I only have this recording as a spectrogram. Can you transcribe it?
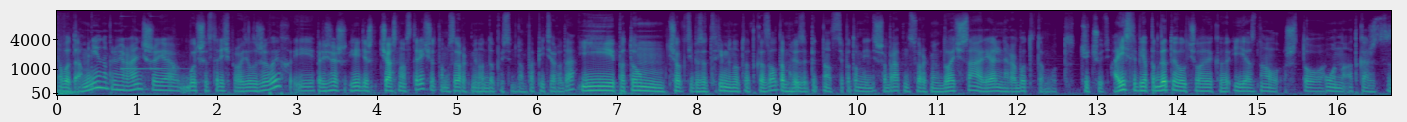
Вот. А мне, например, раньше я больше встреч проводил живых, и приезжаешь, едешь час на встречу, там 40 минут, допустим, там по Питеру, да, и потом человек тебе за 3 минуты отказал, там, или за 15, и потом едешь обратно 40 минут, 2 часа, а реальная работа там вот чуть-чуть. А если бы я подготовил человека, и я знал, что он откажется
